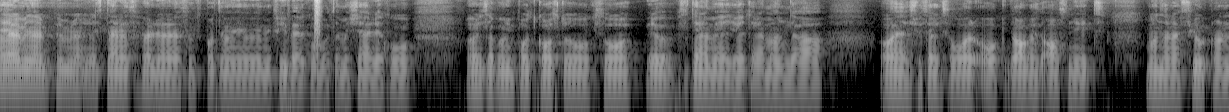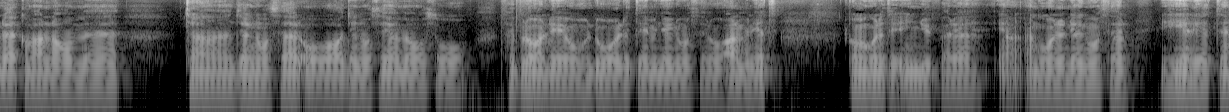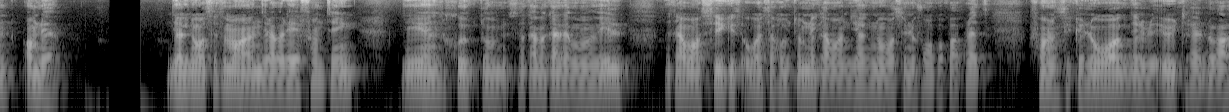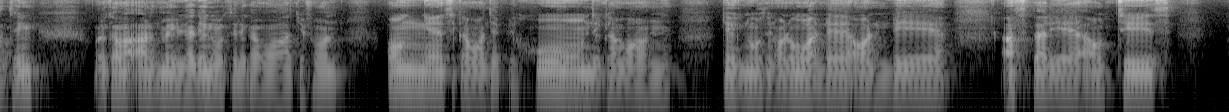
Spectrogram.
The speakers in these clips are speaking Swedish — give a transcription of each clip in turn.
Hej alla mina lyssnare och följare som spottar med mig med feedback och matar med kärlek och, och lyssnar på min podcast och så vill jag presentera mig. Jag heter Amanda och är 26 år och dagens avsnitt måndagen den 14 kommer handla om eh, diagnoser och vad diagnoser gör med oss och hur bra det är och hur dåligt det är med diagnoser och allmänhet. Kommer gå lite indjupare angående diagnoser i helheten om det. Diagnoser för många undrar vad det är för någonting. Det är en sjukdom som kan man kalla det vad man vill. Det kan vara psykisk ohälsa sjukdom, det kan vara en diagnos som du får på pappret från en psykolog där du blir utredd och allting. Och det kan vara allt möjliga diagnoser. Det kan vara allt ifrån ångest, det kan vara depression, det kan vara en diagnosen ADHD, ADD, Asperger, autism,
